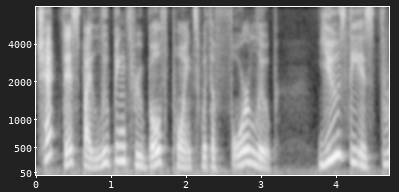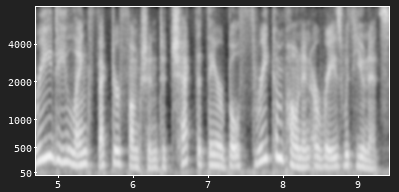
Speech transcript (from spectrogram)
Check this by looping through both points with a for loop. Use the is3d length vector function to check that they are both three-component arrays with units.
